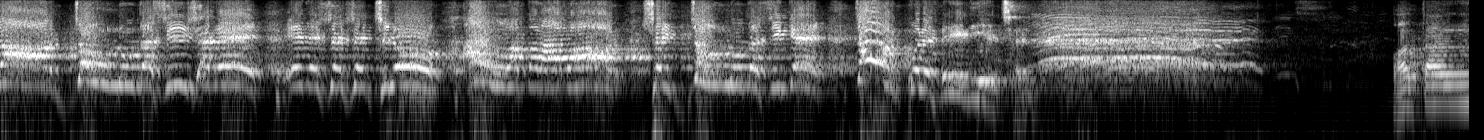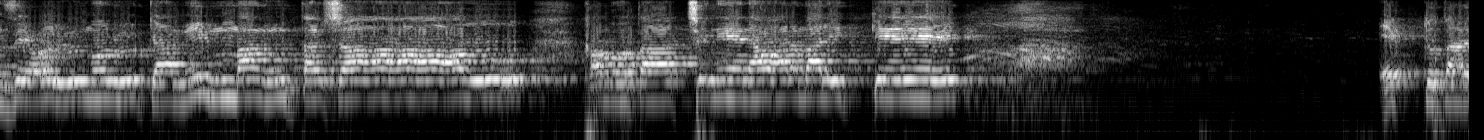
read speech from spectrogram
যার যৌনদাসী হিসেবে এদেশে এসেছিল, আল্লাহ তারা আবার সেই যৌনদাসীকে চার করে ফিরিয়ে দিয়েছেন অতনজিউল মুলকা মিম্মান তাশাউ ক্ষমতা ছিনিয়ে নেওয়ার মালিককে একটু তার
